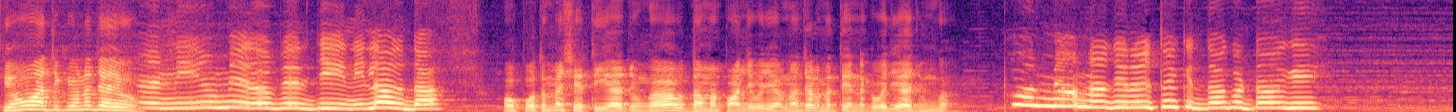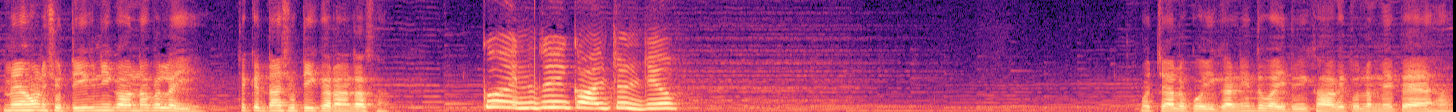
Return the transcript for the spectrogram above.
ਕਿਉਂ ਅੱਜ ਕਿਉਂ ਨਾ ਜਾਇਓ? ਨਹੀਂ ਮੇਰਾ ਫਿਰ ਜੀ ਨਹੀਂ ਲੱਗਦਾ। ਉਹ ਪੁੱਤ ਮੈਂ ਛੇਤੀ ਆ ਜਾਊਂਗਾ ਉਦਾਂ ਮੈਂ 5 ਵਜੇ ਆਉਣਾ ਚੱਲ ਮੈਂ 3 ਵਜੇ ਆ ਜਾਊਂਗਾ। ਪਰ ਮੈਂ ਉਹਨਾਂ ਦੇ ਇੱਥੇ ਕਿੱਦਾਂ ਕੱਢਾਂਗੀ? ਮੈਂ ਹੁਣ ਛੁੱਟੀ ਵੀ ਨਹੀਂ ਗਾ ਉਹਨਾਂ ਕੋਲ ਲਈ ਤੇ ਕਿੱਦਾਂ ਛੁੱਟੀ ਕਰਾਂ ਦੱਸ? ਕੋਈ ਨਾ ਤੁਸੀਂ ਕੱਲ ਚੱਲ ਜਿਓ। ਉਹ ਚੱਲ ਕੋਈ ਗੱਲ ਨਹੀਂ ਦਵਾਈ ਦੂਈ ਖਾ ਕੇ ਤੂੰ ਲੰਮੇ ਪੈ ਹਾਂ।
